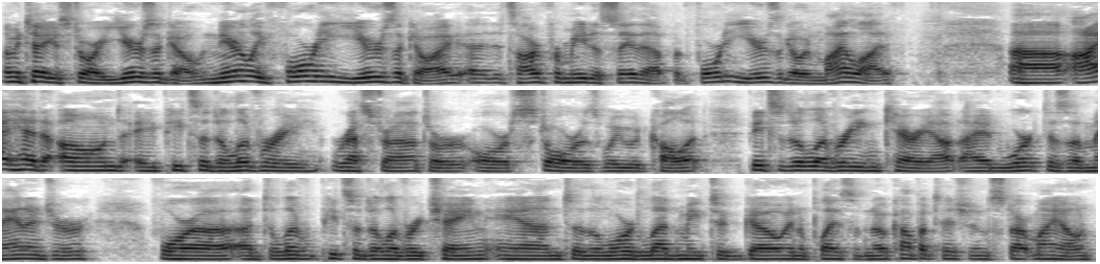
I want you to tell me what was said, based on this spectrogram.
Let me tell you a story. Years ago, nearly 40 years ago, I, it's hard for me to say that, but 40 years ago in my life, uh, I had owned a pizza delivery restaurant or, or store, as we would call it, pizza delivery and carryout. I had worked as a manager for a, a deliver, pizza delivery chain, and the Lord led me to go in a place of no competition, start my own.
